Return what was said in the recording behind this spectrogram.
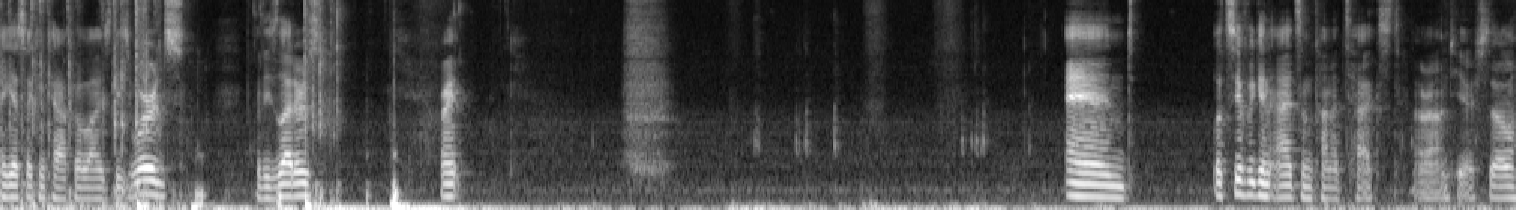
I guess I can capitalize these words or these letters, right? And let's see if we can add some kind of text around here. So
